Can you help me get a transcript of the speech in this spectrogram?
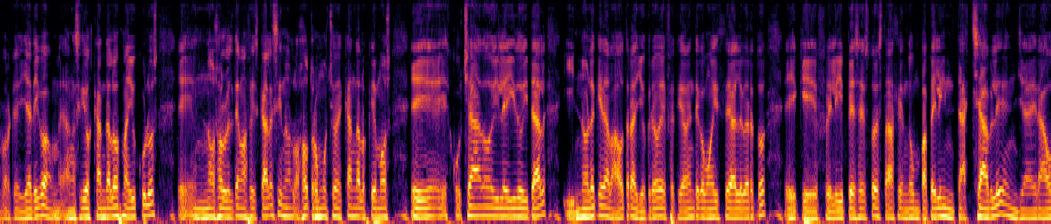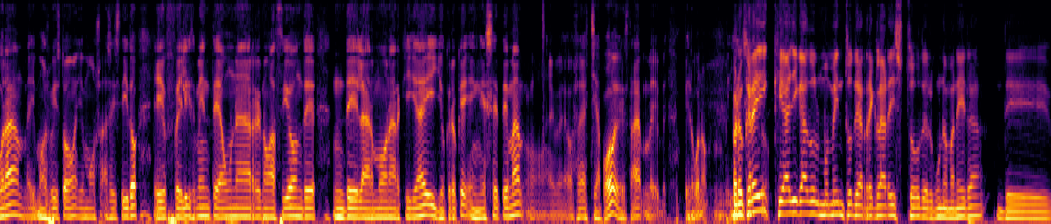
porque ya digo, han sido escándalos mayúsculos, eh, no solo el tema fiscal, sino los otros muchos escándalos que hemos eh, escuchado y leído y tal, y no le quedaba otra. Yo creo efectivamente, como dice Alberto, eh, que Felipe VI está haciendo un papel intachable, ya era hora, hemos visto, hemos asistido felizmente a una renovación de de, la monarquía y yo creo que en ese tema, eh, o sea, chapó, está, eh, pero bueno. ¿Pero creéis que ha llegado el momento de arreglar esto de alguna manera? De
